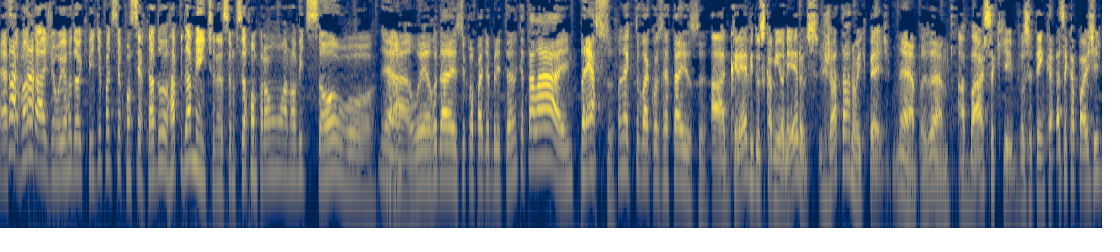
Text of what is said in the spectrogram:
Essa é a vantagem. O erro da Wikipedia pode ser consertado rapidamente, né? Você não precisa comprar uma nova edição ou... né? É, o erro da enciclopédia britânica tá lá, impresso. Quando é que tu vai consertar isso? A greve dos caminhoneiros já tá na Wikipédia. É, pois é. A Barça que você tem em casa é capaz de,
